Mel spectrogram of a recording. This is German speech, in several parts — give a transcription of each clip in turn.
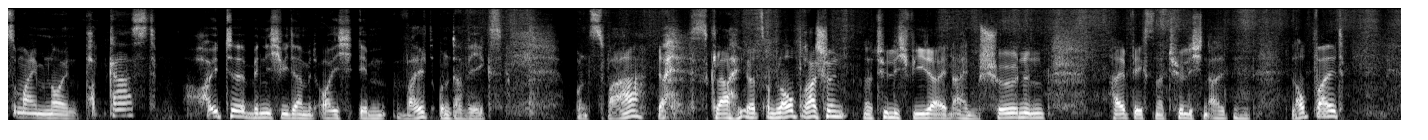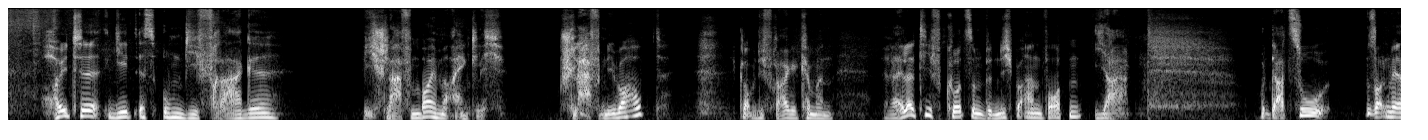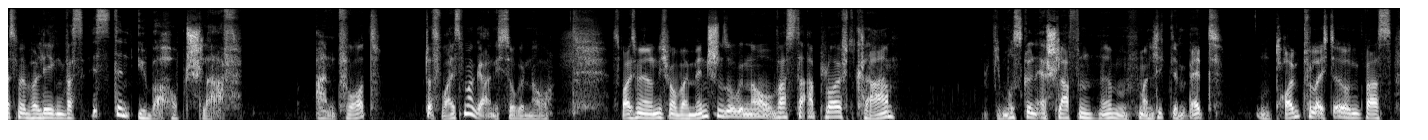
Zu meinem neuen Podcast. Heute bin ich wieder mit euch im Wald unterwegs. Und zwar, ja, ist klar, hier hört es am Laub rascheln. Natürlich wieder in einem schönen, halbwegs natürlichen alten Laubwald. Heute geht es um die Frage, wie schlafen Bäume eigentlich? Schlafen die überhaupt? Ich glaube, die Frage kann man relativ kurz und bündig beantworten. Ja. Und dazu sollten wir erstmal überlegen, was ist denn überhaupt Schlaf? Antwort, das weiß man gar nicht so genau. Das weiß man ja noch nicht mal bei Menschen so genau, was da abläuft. Klar, die Muskeln erschlaffen, ne? man liegt im Bett und träumt vielleicht irgendwas.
